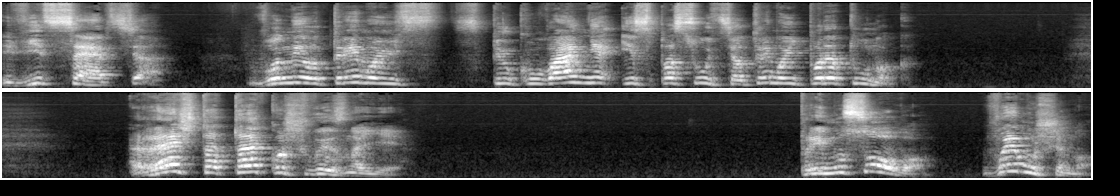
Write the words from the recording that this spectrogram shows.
від серця, вони отримують спілкування і спасуться, отримують порятунок. Решта також визнає. Примусово, вимушено.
